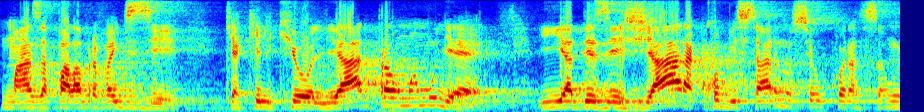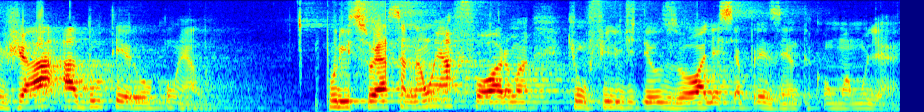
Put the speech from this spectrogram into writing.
mas a palavra vai dizer que aquele que olhar para uma mulher e a desejar, a cobiçar no seu coração, já adulterou com ela. Por isso, essa não é a forma que um filho de Deus olha e se apresenta com uma mulher.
